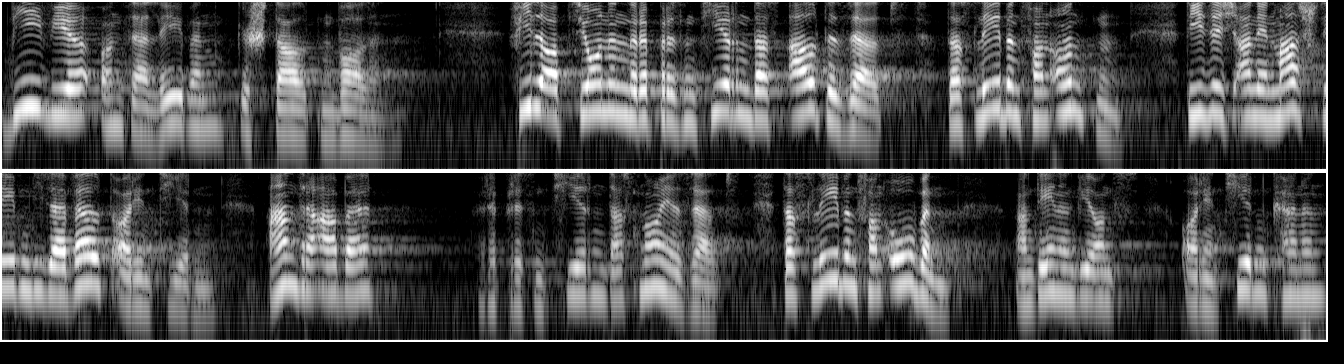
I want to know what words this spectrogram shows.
wie wir unser Leben gestalten wollen. Viele Optionen repräsentieren das alte Selbst, das Leben von unten, die sich an den Maßstäben dieser Welt orientieren. Andere aber repräsentieren das neue Selbst, das Leben von oben, an denen wir uns orientieren können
